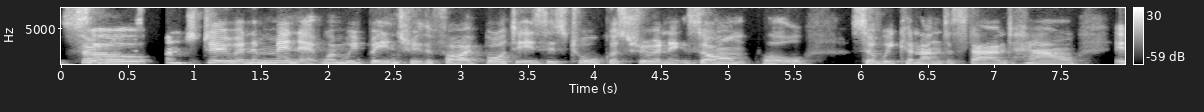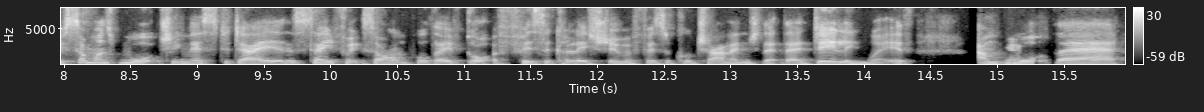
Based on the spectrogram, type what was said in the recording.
So, so what I want to do in a minute when we've been through the five bodies is talk us through an example so we can understand how if someone's watching this today and say for example they've got a physical issue a physical challenge that they're dealing with and yeah. what they're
